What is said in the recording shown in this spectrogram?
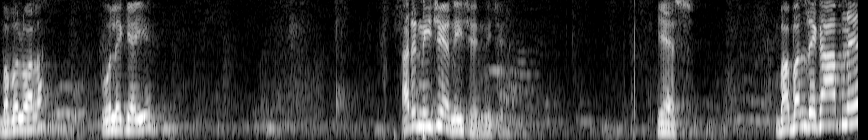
bubble वाला वो लेके आइए। अरे, नीचे है, नीचे नीचे। यस बबल देखा आपने?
